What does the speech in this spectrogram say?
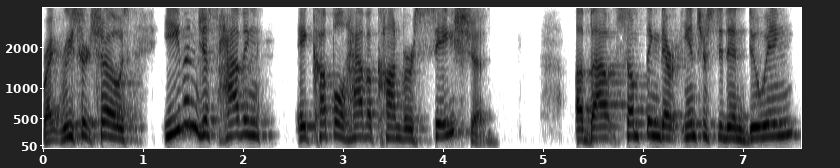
right? Research shows even just having a couple have a conversation about something they're interested in doing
